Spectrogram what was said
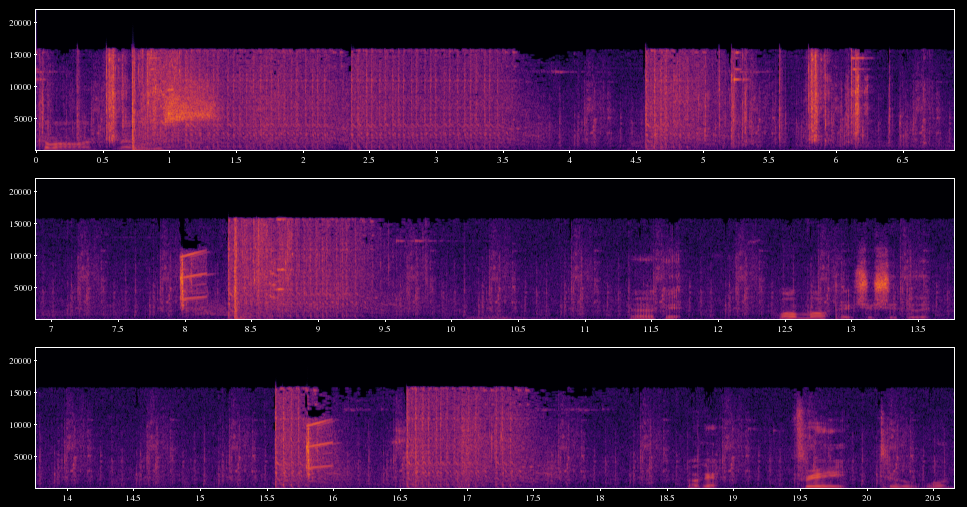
Come on, let me just Okay, one more picture should do it. Okay, three, two, one.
